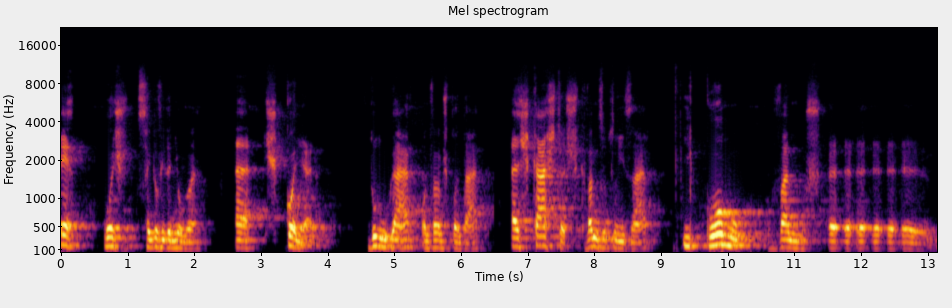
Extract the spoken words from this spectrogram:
é, hoje, sem dúvida nenhuma, a escolha do lugar onde vamos plantar, as castas que vamos utilizar e como vamos uh, uh, uh,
